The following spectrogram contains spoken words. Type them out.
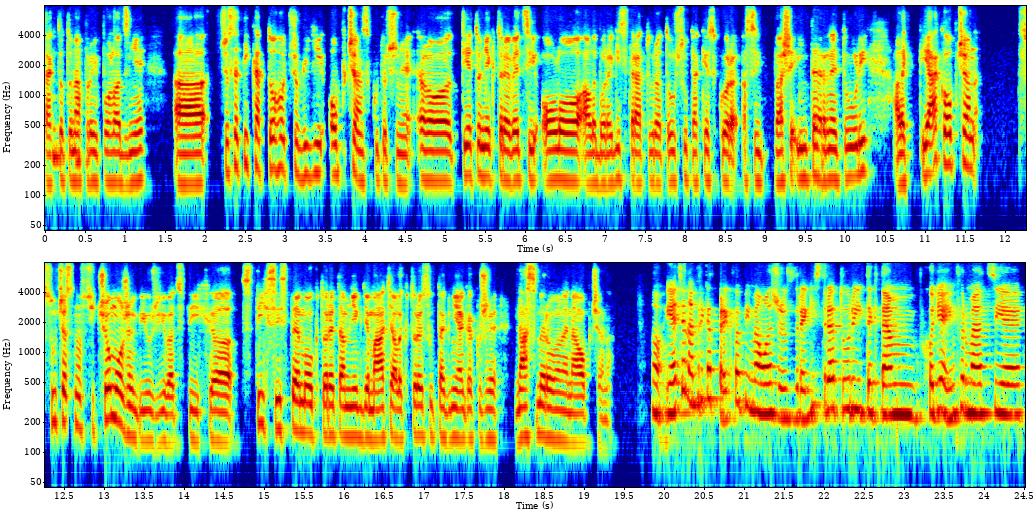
tak toto na prvý pohľad znie. A čo sa týka toho, čo vidí občan skutočne, tieto niektoré veci, OLO alebo registratúra, to už sú také skôr asi vaše internetúly, ale ja ako občan v súčasnosti čo môžem využívať z tých, eh, z tých systémov, ktoré tam niekde máte, ale ktoré sú tak nejak akože nasmerované na občana? No, ja ťa napríklad prekvapím, ale že z registratúry, tak tam chodia informácie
